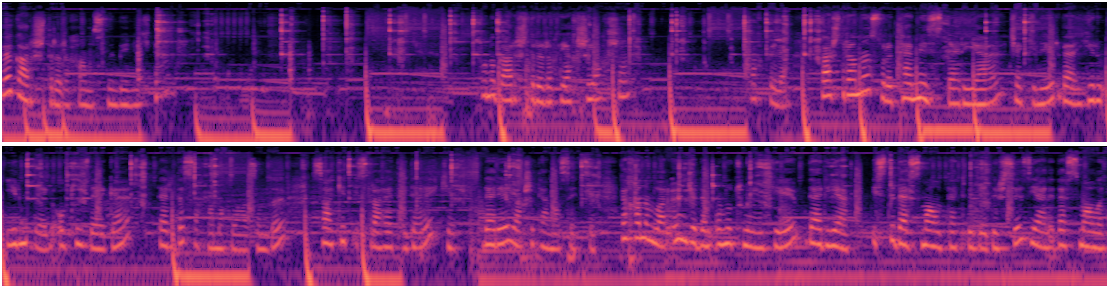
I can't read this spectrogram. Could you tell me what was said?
və qarışdırırıq hamısını birlikdə. Bunu qarışdırırıq yaxşı-yaxşı. Belə. Qarışdırandan sonra təmiz dəriyə çəkilir və 20, 20 dəqiqə, 30 dəqiqə dəridə saxlamaq lazımdır. Sakit istirahət edərək ki, dəriyə yaxşı təmas etsin. Və xanımlar, öncədən unutmayın ki, dəriyə isti dəsmal tətbiq edirsiniz. Yəni dəsmalı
